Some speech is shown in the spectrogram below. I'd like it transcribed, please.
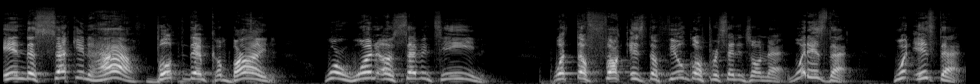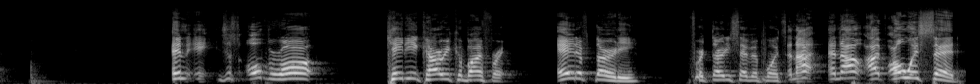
in the second half, both of them combined were one of 17. What the fuck is the field goal percentage on that? What is that? What is that? And it, just overall, KD and Kyrie combined for 8 of 30 for 37 points. And I and I, I've always said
